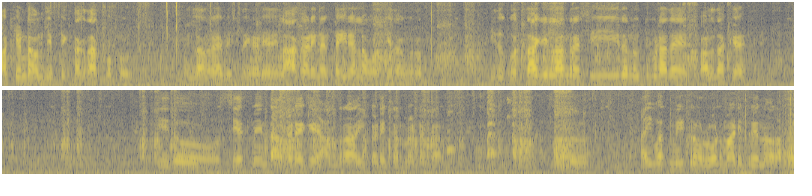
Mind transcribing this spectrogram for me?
ಹಾಕ್ಯಂಡು ಅವ್ನು ಲಿಫ್ಟಿಗೆ ತೆಗ್ದು ಹಾಕ್ಬೇಕು. ಇಲ್ಲಾಂದರೆ ಬಿಸ್ಲಿಗೆ ನಡೆಯೋದಿಲ್ಲ. ಆ ಗಾಡಿನಾಗ ಟೈರ್ ಎಲ್ಲ ಓಕೆದ ಗುರು. ಇದು ಗೊತ್ತಾಗಿಲ್ಲ ಅಂದರೆ ಸೀದಾ ನುಗ್ಗಿ ಅಳ್ದಕ್ಕೆ. ಇದು ಸೇತುವೆಯಿಂದ ಆ ಕಡೆಗೆ ಆಂಧ್ರ, ಈ ಕಡೆ ಕರ್ನಾಟಕ. ಒಂದು ಐವತ್ತು ಮೀಟ್ರ್ ರೋಡ್ ಮಾಡಿದ್ರೆ ಅವ್ರ ಅಪ್ಪ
